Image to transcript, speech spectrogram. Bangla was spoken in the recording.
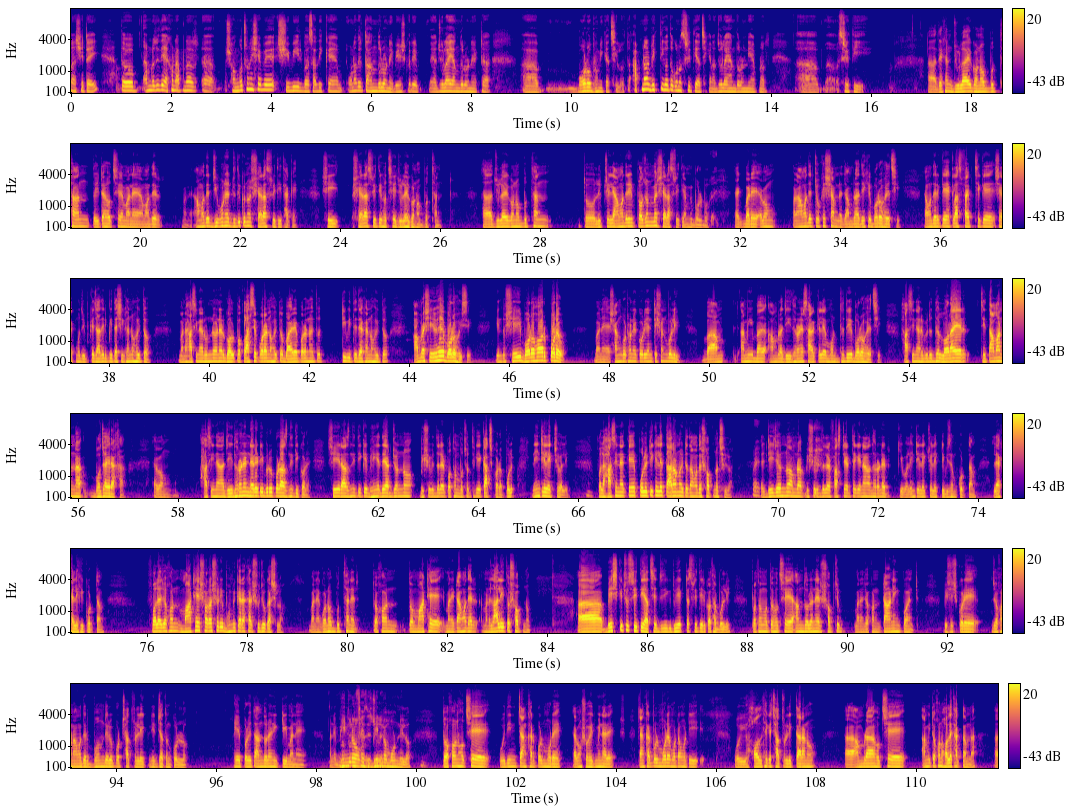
না সেটাই। তো আমরা যদি এখন আপনার সংগঠন হিসেবে শিবির বা সাদিক কায়েম ওনাদের তো আন্দোলনে বিশেষ করে জুলাই আন্দোলনে একটা বড় ভূমিকা ছিল। তো আপনার ব্যক্তিগত কোনো স্মৃতি আছে কিনা জুলাই আন্দোলন নিয়ে আপনার স্মৃতি? দেখেন জুলাই গণঅভ্যুত্থান তো এটা হচ্ছে মানে আমাদের মানে আমাদের জীবনের যদি কোনো সেরা স্মৃতি থাকে, সেই সেরা স্মৃতি হচ্ছে জুলাই গণঅভ্যুত্থান। জুলাই গণঅভ্যুত্থান তো লিটারেলি আমাদের এই প্রজন্মের সেরা স্মৃতি আমি বলব একবারে এবং মানে আমাদের চোখের সামনে যে আমরা দেখে বড় হয়েছি। আমাদেরকে ক্লাস ফাইভ থেকে শেখ মুজিবকে জাতির পিতা শেখানো হইতো। মানে হাসিনার উন্নয়নের গল্প ক্লাসে পড়ানো হইতো, বাইরে পড়ানো হইতো, টিভিতে দেখানো হইতো। আমরা সেইভাবে বড় হয়েছি কিন্তু সেই বড় হওয়ার পরেও মানে সাংগঠনিক ওরিয়েন্টেশন বলি বা আমি বা আমরা যেই ধরনের সার্কেলের মধ্য দিয়ে বড় হয়েছি, হাসিনার বিরুদ্ধে লড়াইয়ের যে তামান্না বজায় রাখা এবং হাসিনা যেই ধরনের ন্যারেটিভের উপর রাজনীতি করে, সেই রাজনীতিকে ভেঙে দেওয়ার জন্য বিশ্ববিদ্যালয়ের প্রথম বছর থেকে কাজ করা ইন্টেলেকচুয়ালি। ফলে হাসিনাকে পলিটিক্যালি তাড়ানো এটা তো আমাদের স্বপ্ন ছিল। যেই জন্য আমরা বিশ্ববিদ্যালয়ের ফার্স্ট ইয়ার থেকে নানা ধরনের কী বলে ইন্টেলেকচুয়াল অ্যাক্টিভিজম করতাম, লেখালেখি করতাম। ফলে যখন মাঠে সরাসরি ভূমিকা রাখার সুযোগ আসলো, মানে গণঅভ্যুত্থানের তখন তো মাঠে মানে এটা আমাদের মানে লালিত স্বপ্ন। বেশ কিছু স্মৃতি আছে যদি ২-১ স্মৃতির কথা বলি। প্রথমত হচ্ছে আন্দোলনের সবচেয়ে মানে যখন টার্নিং পয়েন্ট বিশেষ করে যখন আমাদের বোনদের উপর ছাত্রলীগ নির্যাতন করল। এরপরে তো আন্দোলন একটি মানে মানে ভিন্ন ভিন্ন। মোড় নিল। তখন হচ্ছে ওই দিন চাংখারপোল মোড়ে এবং শহীদ মিনারে চাংখারপোল মোড়ে মোটামুটি ওই হল থেকে ছাত্রলীগ তাড়ানো। আমরা হচ্ছে আমি তখন হলে থাকতাম না।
